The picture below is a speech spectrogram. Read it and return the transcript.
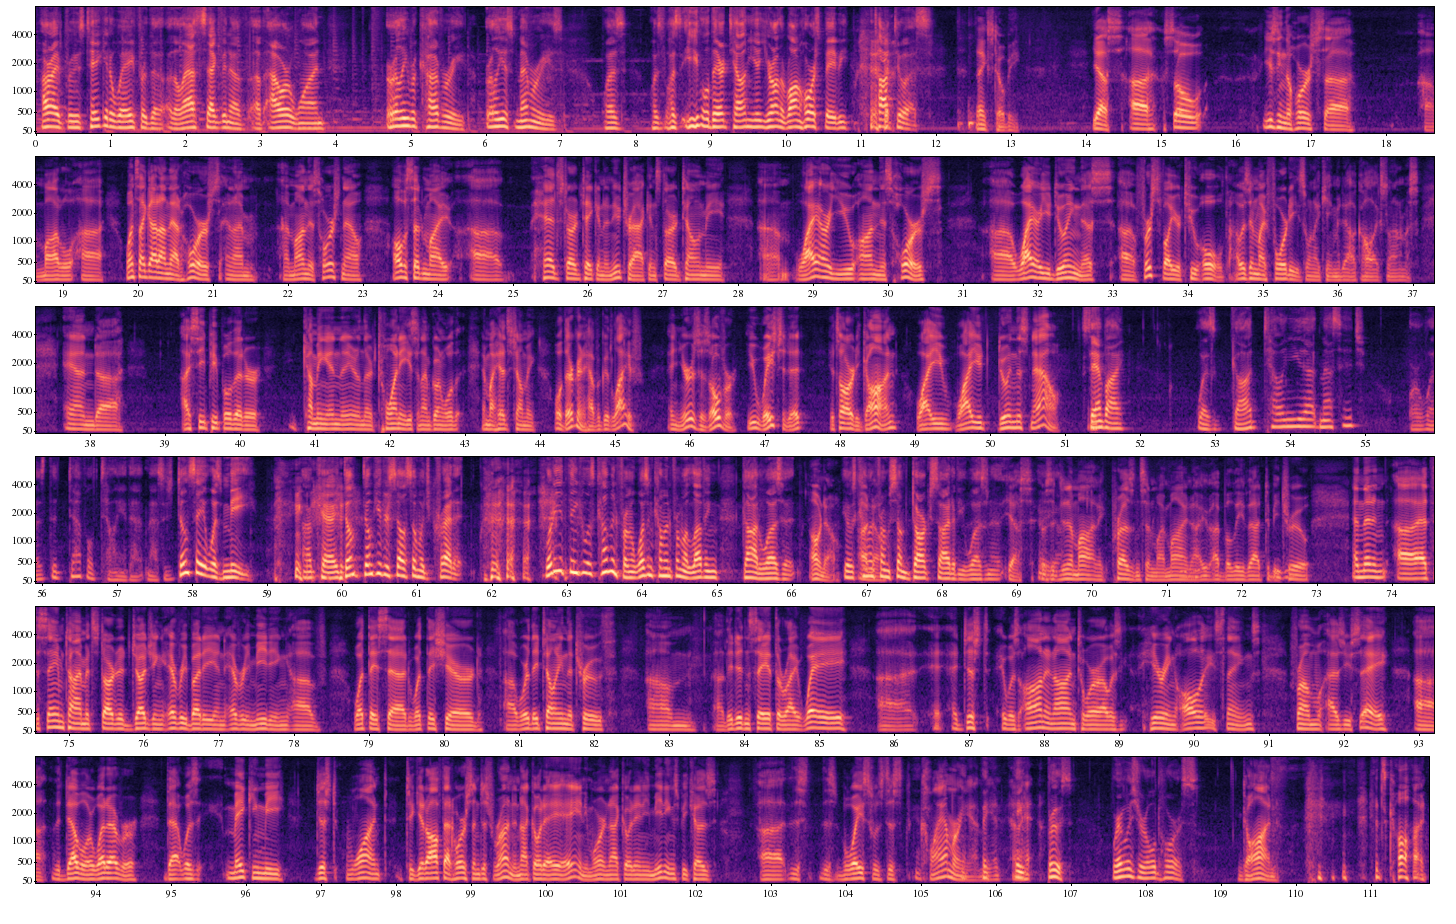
All right, Bruce, take it away for the, the last segment of, of hour one. Early recovery, earliest memories. Was, was, was evil there telling you you're on the wrong horse, baby? Talk to us. Thanks, Toby. Yes. Uh, so, using the horse uh, uh, model, uh, once I got on that horse and I'm I'm on this horse now, all of a sudden my uh, head started taking a new track and started telling me, um, "Why are you on this horse? Uh, why are you doing this? Uh, first of all, you're too old. I was in my 40s when I came into Alcoholics Anonymous, and uh, I see people that are coming in know, in their 20s, and I'm going, well, and my head's telling me, well, they're going to have a good life, and yours is over. You wasted it. It's already gone. Why are you Why are you doing this now? Stand by. Was God telling you that message? Or was the devil telling you that message? Don't say it was me. Okay. don't don't give yourself so much credit. Where do you think it was coming from? It wasn't coming from a loving God, was it? Oh no. It was Oh, coming no. from some dark side of you, wasn't it? Yes, it was a go. demonic presence in my mind. I, I believe that to be true. And then uh, at the same time, it started judging everybody in every meeting of what they said, what they shared, uh, were they telling the truth? Um, uh, they didn't say it the right way. Uh, it, it just it was on and on to where I was hearing all these things from, as you say, uh, the devil or whatever that was making me just want to get off that horse and just run and not go to AA anymore and not go to any meetings because uh, this this voice was just clamoring at me Hey, and, I hey, ha- Bruce, where was your old horse? gone. it's gone.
